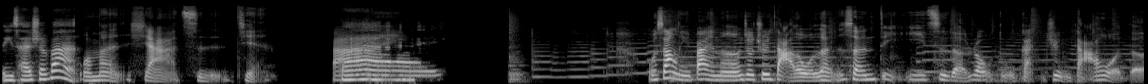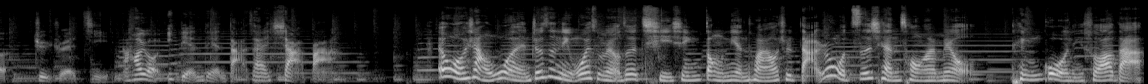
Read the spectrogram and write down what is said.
理财学伴，我们下次见，拜。我上礼拜呢就去打了我人生第一次的肉毒杆菌，打我的咀嚼肌，然后有一点点打在下巴。哎，我想问，就是你为什么有这个起心动念，突然要去打？因为我之前从来没有听过你说要打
